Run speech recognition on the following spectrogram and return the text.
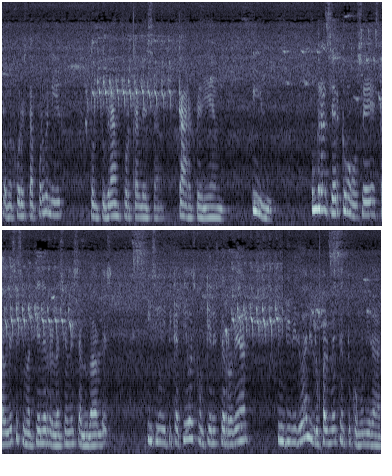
lo mejor está por venir con tu gran fortaleza. Carpe diem. Ili. Un gran ser como José establece y mantiene relaciones saludables y significativas con quienes te rodean individual y grupalmente en tu comunidad,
